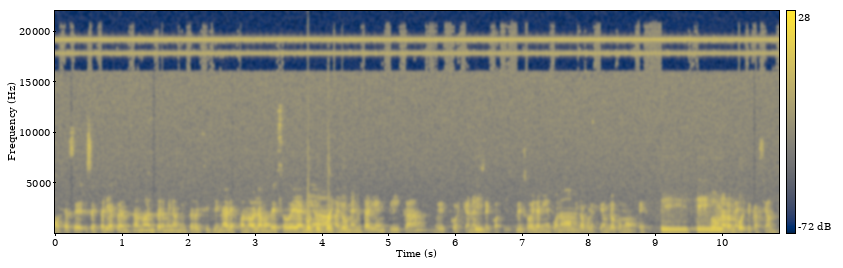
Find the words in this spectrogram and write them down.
O sea, se, estaría pensando en términos interdisciplinares. Cuando hablamos de soberanía alimentaria implica eh, cuestiones de, soberanía económica, por ejemplo, como es sí, sí, toda una ramificación.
